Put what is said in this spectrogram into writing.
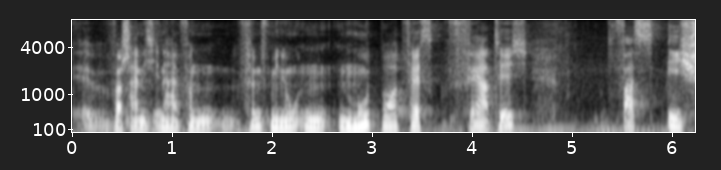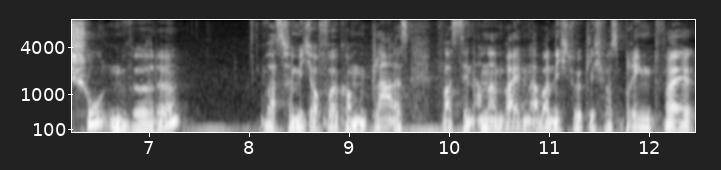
äh, wahrscheinlich innerhalb von fünf Minuten ein Moodboard fest fertig, was ich shooten würde, was für mich auch vollkommen klar ist, was den anderen beiden aber nicht wirklich was bringt, weil,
